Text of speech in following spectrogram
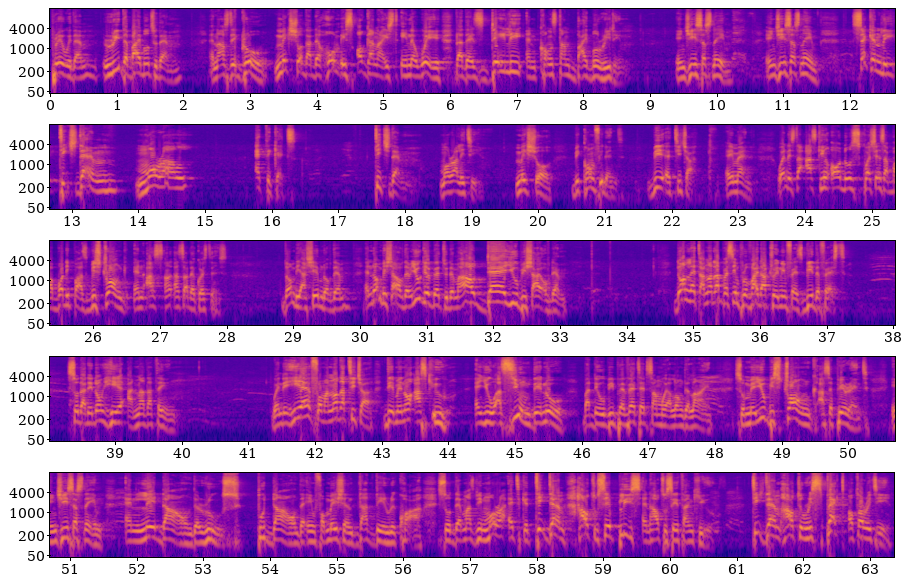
Pray with them. Read the Bible to them. And as they grow, make sure that the home is organized in a way that there's daily and constant Bible reading. In Jesus' name. In Jesus' name. Secondly, teach them moral etiquette. Teach them morality. Make sure, be confident, be a teacher. Amen. When they start asking all those questions about body parts, be strong and ask, answer the questions. Don't be ashamed of them and don't be shy of them. You gave birth to them. How dare you be shy of them? Don't let another person provide that training first. Be the first. So that they don't hear another thing. When they hear from another teacher, they may not ask you, and you assume they know, but they will be perverted somewhere along the line. So may you be strong as a parent in Jesus' name and lay down the rules put down the information that they require. So there must be moral etiquette. Teach them how to say please and how to say thank you. Teach them how to respect authority.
